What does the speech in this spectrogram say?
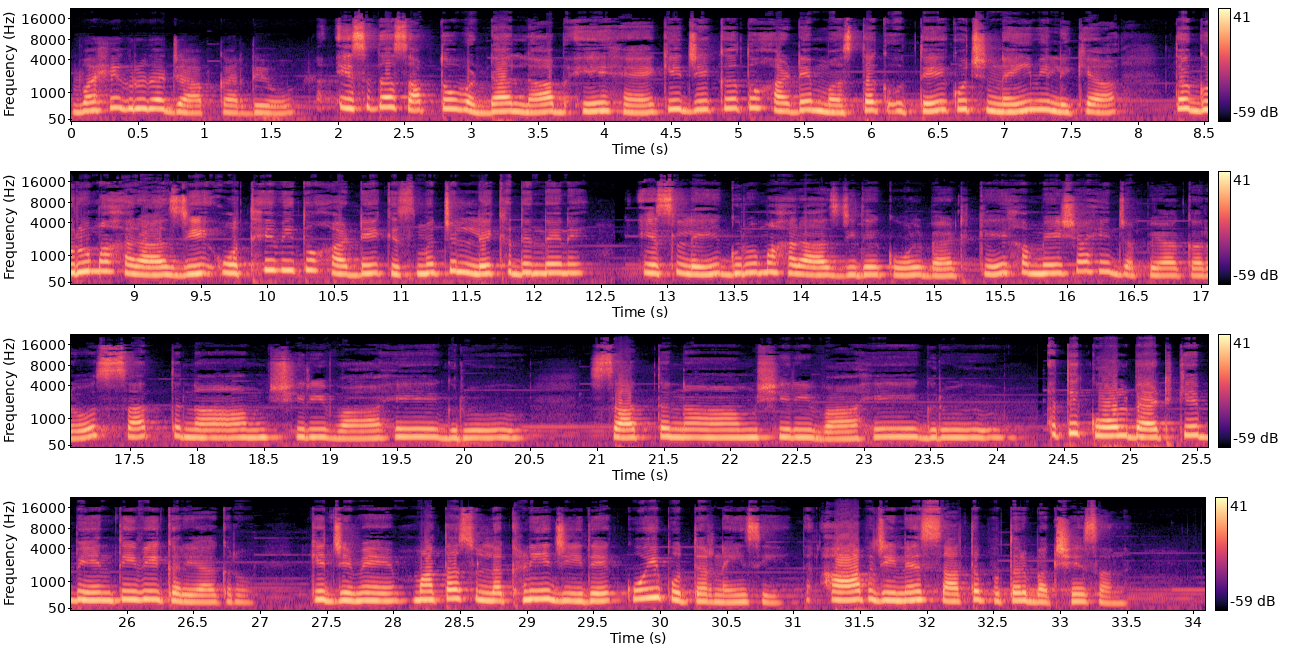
ਵਾਹਿਗੁਰੂ ਦਾ ਜਾਪ ਕਰਦੇ ਹੋ, ਇਸ ਦਾ ਸਭ ਤੋਂ ਵੱਡਾ ਲਾਭ ਇਹ ਹੈ ਕਿ ਜੇਕਰ ਤੁਹਾਡੇ ਮਸਤਕ ਉੱਤੇ ਕੁਝ ਨਹੀਂ ਵੀ ਲਿਖਿਆ, ਤਾਂ ਗੁਰੂ ਮਹਾਰਾਜ ਜੀ ਉੱਥੇ ਵੀ ਤੁਹਾਡੇ ਕਿਸਮਤ 'ਚ ਲਿਖ ਦਿੰਦੇ ਨੇ। ਇਸ ਲਈ ਗੁਰੂ ਮਹਾਰਾਜ ਜੀ ਦੇ ਕੋਲ ਬੈਠ ਕੇ ਹਮੇਸ਼ਾ ਹੀ ਜਪਿਆ ਕਰੋ, ਸਤਨਾਮ ਸ਼੍ਰੀ ਵਾਹਿਗੁਰੂ। ਸਤਨਾਮ ਸ਼੍ਰੀ ਵਾਹਿਗੁਰੂ। ਅਤੇ ਕੋਲ ਬੈਠ ਕੇ ਬੇਨਤੀ ਵੀ ਕਰਿਆ ਕਰੋ ਕਿ ਜਿਵੇਂ ਮਾਤਾ ਸੁਲੱਖਣੀ ਜੀ ਦੇ ਕੋਈ ਪੁੱਤਰ ਨਹੀਂ ਸੀ, ਤੇ ਆਪ ਜੀ ਨੇ ਸੱਤ ਪੁੱਤਰ ਬਖਸ਼ੇ ਸਨ।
